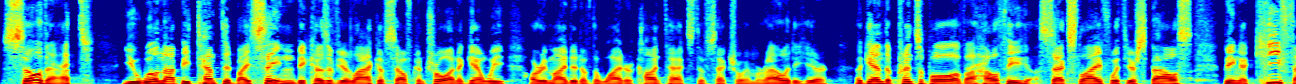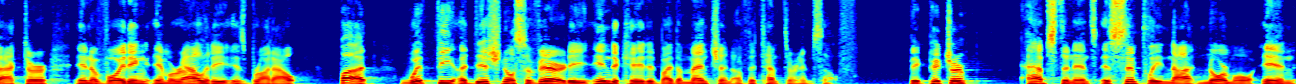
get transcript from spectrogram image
so that you will not be tempted by Satan because of your lack of self control. And again, we are reminded of the wider context of sexual immorality here. Again, the principle of a healthy sex life with your spouse being a key factor in avoiding immorality is brought out, but with the additional severity indicated by the mention of the tempter himself. Big picture abstinence is simply not normal in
